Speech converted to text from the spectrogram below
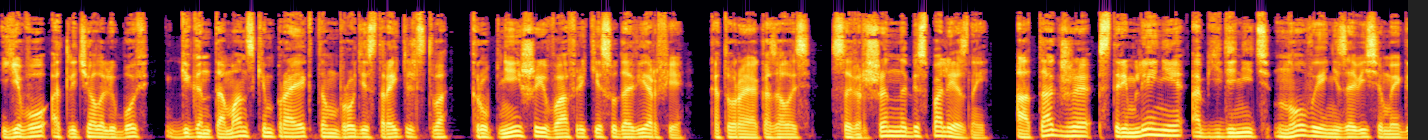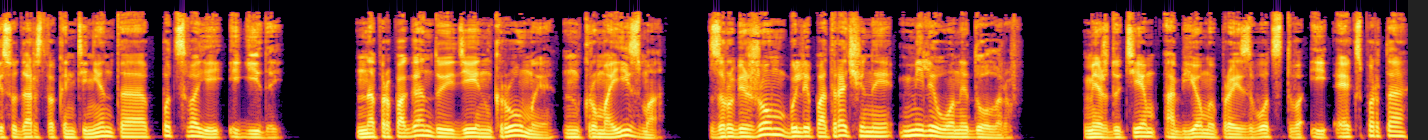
Его отличала любовь к гигантоманским проектам вроде строительства крупнейшей в Африке судоверфи, которая оказалась совершенно бесполезной, а также стремление объединить новые независимые государства континента под своей эгидой. На пропаганду идей Нкрумы, нкрумаизма, за рубежом были потрачены миллионы долларов. Между тем объемы производства и экспорта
